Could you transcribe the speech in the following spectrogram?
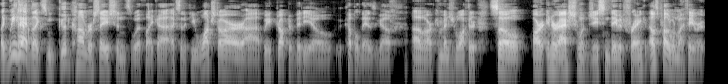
Like we had like some good conversations with like uh, I said if you watched our uh, we dropped a video a couple days ago of our convention walkthrough. So our interaction with Jason David Frank that was probably one of my favorite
